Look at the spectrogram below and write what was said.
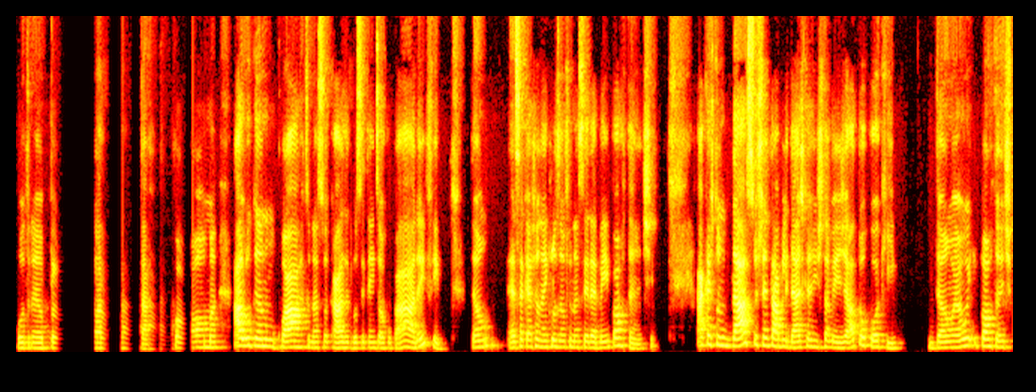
outra plataforma, alugando um quarto na sua casa que você tem desocupada, enfim. Então, essa questão da inclusão financeira é bem importante. A questão da sustentabilidade, que a gente também já tocou aqui, então, é importante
